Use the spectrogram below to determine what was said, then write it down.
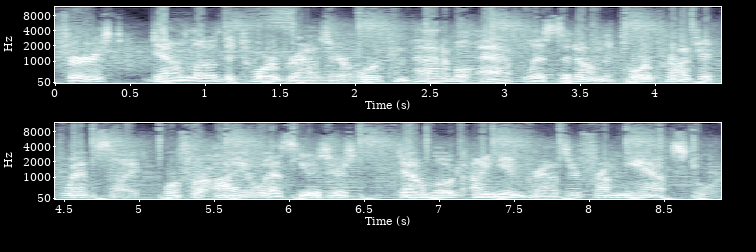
First, download the Tor browser or compatible app listed on the Tor project website, or for iOS users, download Onion Browser from the App Store.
